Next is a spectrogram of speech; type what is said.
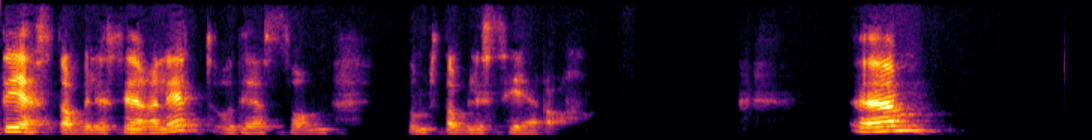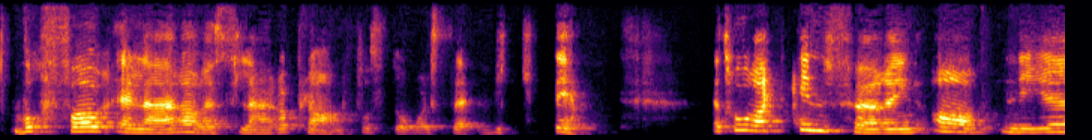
destabiliserer litt, og det som, som stabiliserer. Um, hvorfor er læreres læreplanforståelse viktig? Jeg tror at innføring av, nye,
